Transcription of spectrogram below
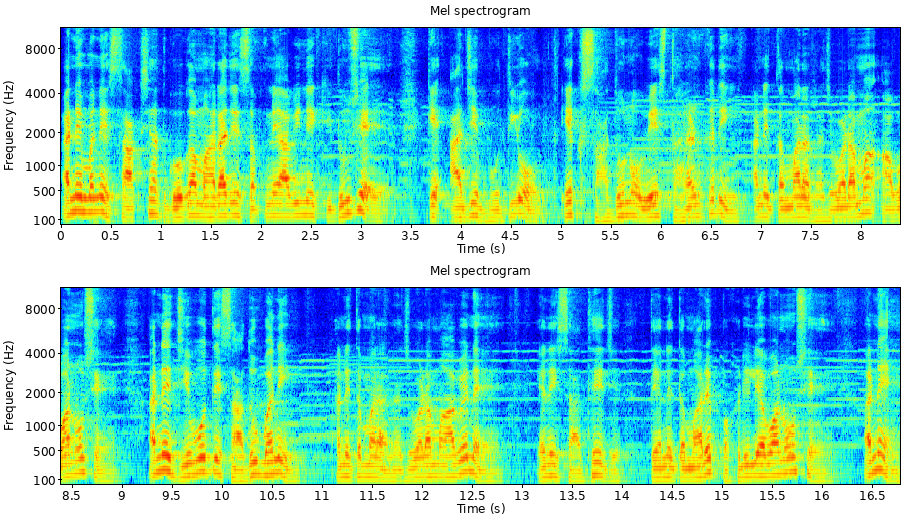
અને મને સાક્ષાત ગોગા મહારાજે સપને આવીને કીધું છે કે આજે ભૂતિયો એક સાધુનો વેશ ધારણ કરી અને તમારા રજવાડામાં આવવાનો છે અને જેવો તે સાધુ બની અને તમારા રજવાડામાં આવે ને, એની સાથે જ તેને તમારે પકડી લેવાનો છે. અને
